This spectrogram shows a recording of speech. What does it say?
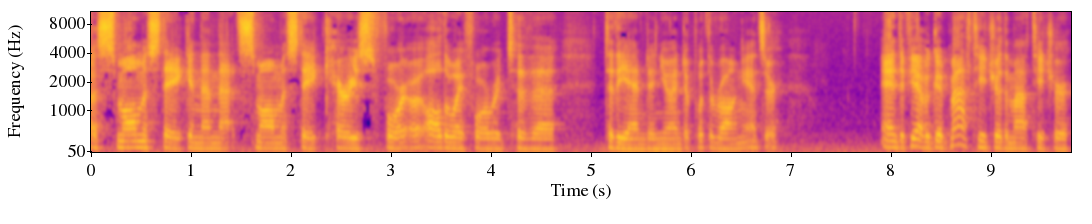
a small mistake and then that small mistake carries for all the way forward to the to the end and you end up with the wrong answer. And if you have a good math teacher, the math teacher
